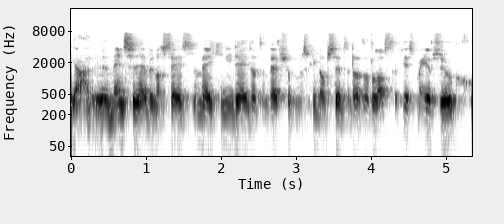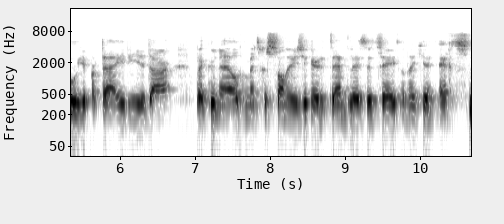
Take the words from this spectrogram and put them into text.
ja, mensen hebben nog steeds een beetje een idee dat een webshop misschien opzetten dat het lastig is. Maar je hebt zulke goede partijen die je daarbij kunnen helpen met gestandardiseerde templates, et cetera. Dat je echt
